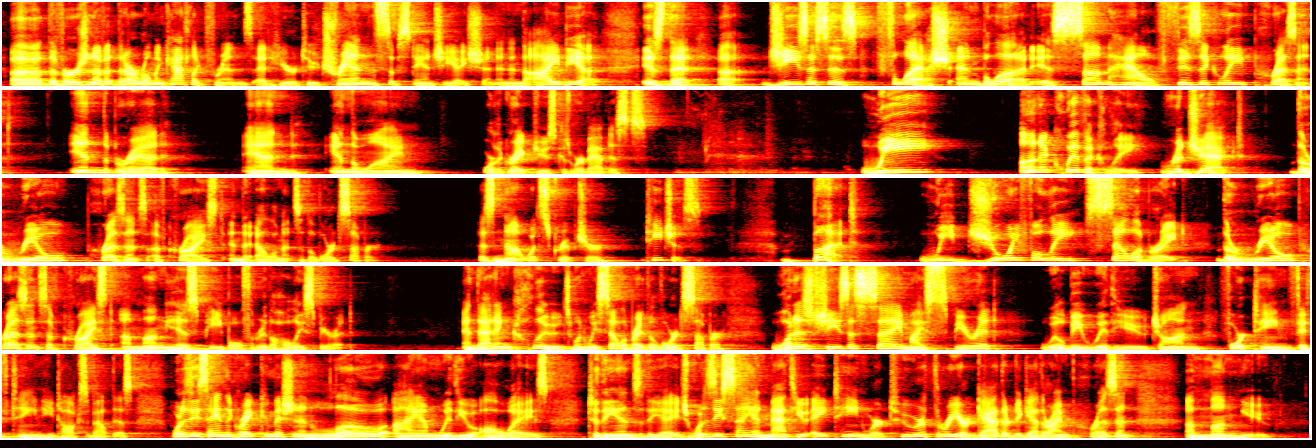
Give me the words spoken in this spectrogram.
uh, the version of it that our Roman Catholic friends adhere to, transubstantiation. And then the idea is that uh, Jesus' flesh and blood is somehow physically present in the bread and in the wine or the grape juice, because we're Baptists. We unequivocally reject the real presence of Christ in the elements of the Lord's Supper. That is not what Scripture teaches. but we joyfully celebrate the real presence of Christ among his people through the Holy Spirit. And that includes when we celebrate the Lord's Supper. What does Jesus say? My spirit will be with you. John 14, 15, he talks about this. What does he say in the Great Commission? And lo, I am with you always to the ends of the age. What does he say in Matthew 18, where two or three are gathered together? I'm present among you.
